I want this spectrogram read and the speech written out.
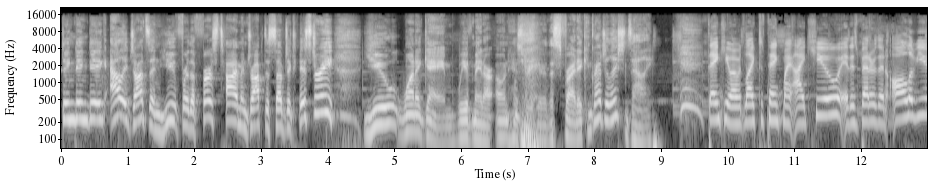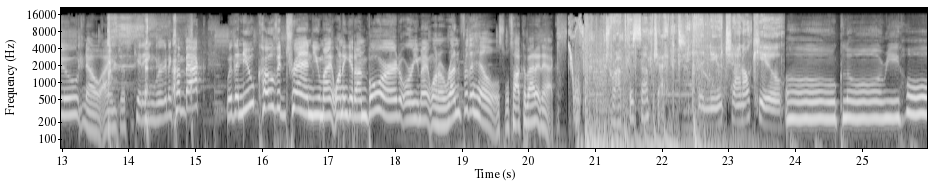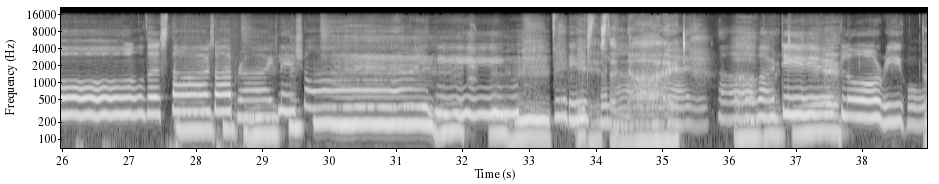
Ding ding ding. Allie Johnson, you for the first time in Drop the Subject history, you won a game. We have made our own history here this Friday. Congratulations, Allie. Thank you. I would like to thank my IQ. It is better than all of you. No, I'm just kidding. We're going to come back with a new COVID trend. You might want to get on board or you might want to run for the hills. We'll talk about it next. Drop the subject. The new Channel Q. Oh, glory hole, the stars are brightly shining. It is, is the, the night of our dear glory hole.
